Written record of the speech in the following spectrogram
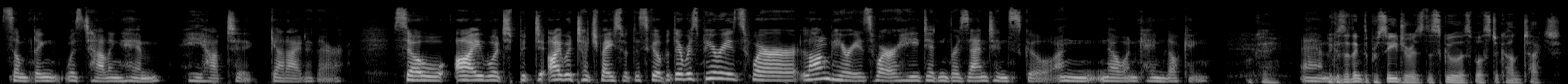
Something was telling him he had to get out of there. So I would I would touch base with the school, but there was periods where long periods where he didn't present in school and no one came looking. Okay. Um, Because I think the procedure is the school is supposed to contact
